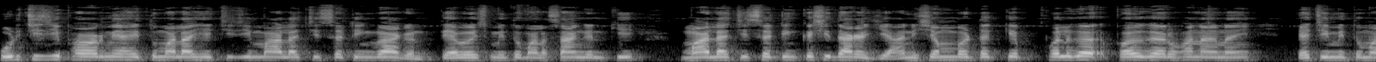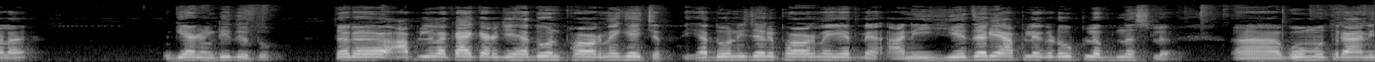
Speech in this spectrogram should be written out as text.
पुढची जी फवारणी आहे तुम्हाला ह्याची जी मालाची सेटिंग लागेल त्यावेळेस मी तुम्हाला सांगेन की मालाची सेटिंग कशी धरायची. आणि शंभर टक्के फलग फळगर होणार नाही याची मी तुम्हाला गॅरंटी देतो. तर आपल्याला काय करायचे ह्या दोन फवारण्या घ्यायच्यात. ह्या दोन्ही जरी फवारण्या घेतल्या आणि हे जरी आपल्याकडे उपलब्ध नसलं गोमूत्र आणि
